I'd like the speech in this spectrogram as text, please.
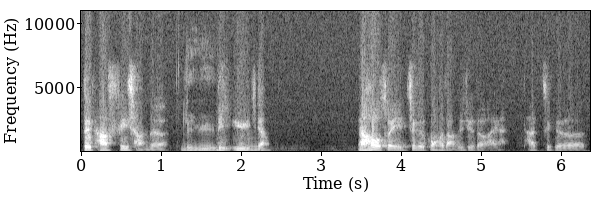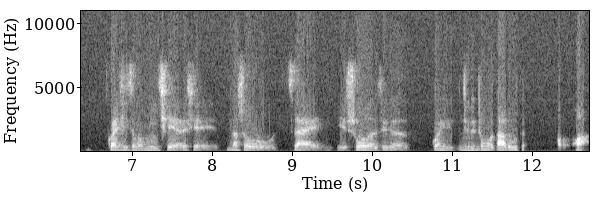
对他非常的礼遇礼遇这样。然后，所以这个共和党就觉得，哎呀，他这个关系这么密切，而且那时候在也说了这个关于这个中国大陆的好话，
